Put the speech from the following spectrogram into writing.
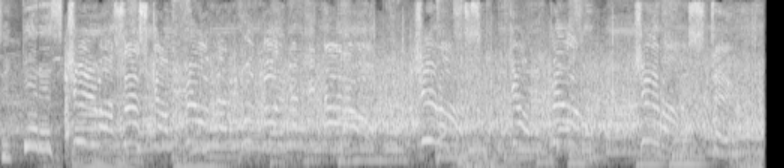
es Chivas es campeón del fútbol mexicano. Chivas, campeón. Chivas,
